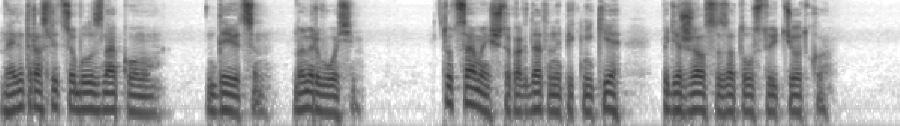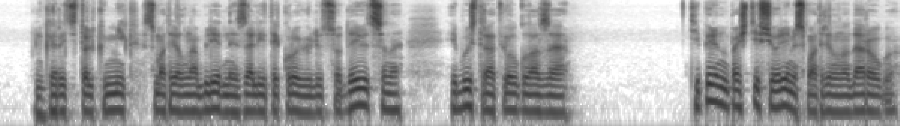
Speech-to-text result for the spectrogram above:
На этот раз лицо было знакомым. Дэвидсон, номер восемь. Тот самый, что когда-то на пикнике подержался за толстую тетку. Гаррити только миг смотрел на бледное, залитое кровью лицо Дэвидсона и быстро отвел глаза. Теперь он почти все время смотрел на дорогу.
